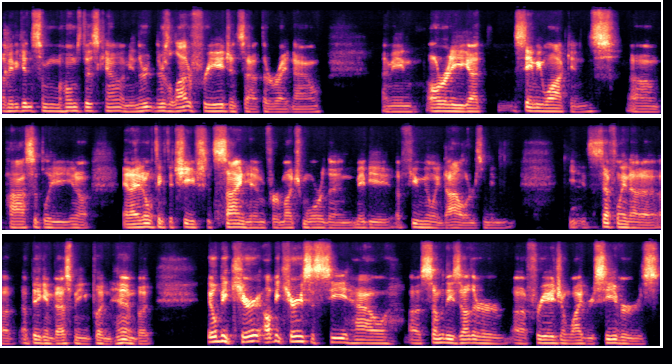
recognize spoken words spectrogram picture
of maybe getting some Mahomes discount. I mean, there, there's a lot of free agents out there right now. I mean, already you got Sammy Watkins, um, possibly, you know, and I don't think the Chiefs should sign him for much more than maybe a few million dollars. I mean, it's definitely not a, a big investment you can put in him, but it'll be curious. I'll be curious to see how uh, some of these other uh, free agent wide receivers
